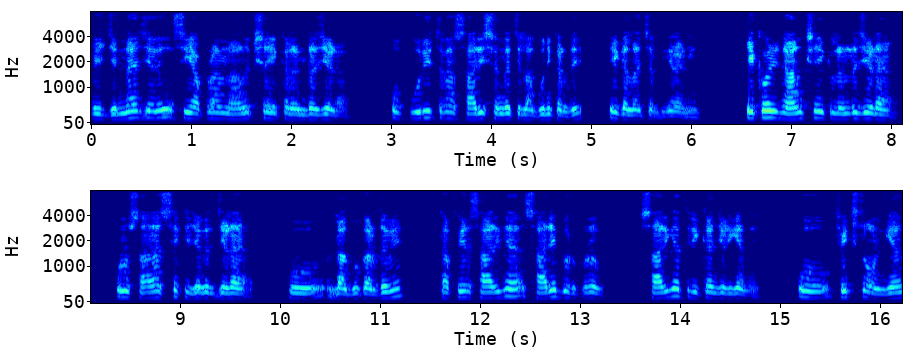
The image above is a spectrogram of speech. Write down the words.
ਵੀ ਜਿੰਨਾ ਚਿਰ ਅਸੀਂ ਆਪਣਾ ਨਾਨਕਸ਼ਾਹੀ ਕੈਲੰਡਰ ਜਿਹੜਾ, ਉਹ ਪੂਰੀ ਤਰ੍ਹਾਂ ਸਾਰੀ ਸੰਗਤ ਚ ਲਾਗੂ ਨਹੀਂ ਕਰਦੇ, ਇਹ ਗੱਲਾਂ ਚੱਲਦੀਆਂ ਰਹਿਣੀਆਂ। ਇੱਕ ਵਾਰੀ ਨਾਨਕਸ਼ਾਹੀ ਕੈਲੰਡਰ ਜਿਹੜਾ ਉਹਨੂੰ ਸਾਰਾ ਸਿੱਖ ਜਗਤ ਜਿਹੜਾ ਉਹ ਲਾਗੂ ਕਰ ਦੇਵੇ, ਤਾਂ ਫਿਰ ਸਾਰੀਆਂ, ਸਾਰੇ ਗੁਰਪੁਰਬ, ਸਾਰੀਆਂ ਤਰੀਕਾਂ ਜਿਹੜੀਆਂ ਨੇ, ਉਹ ਫਿਕਸਡ ਹੋਣਗੀਆਂ,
